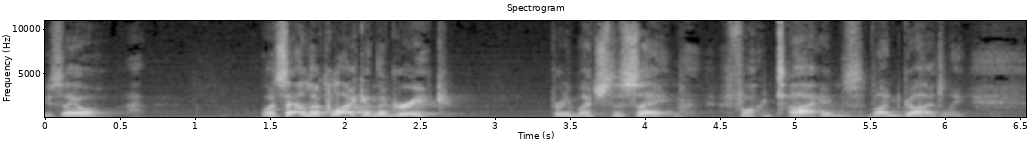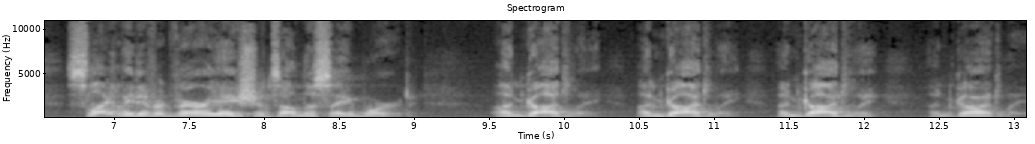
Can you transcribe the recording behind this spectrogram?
You say, oh, what's that look like in the Greek? Pretty much the same. Four times of ungodly. Slightly different variations on the same word ungodly, ungodly, ungodly, ungodly.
